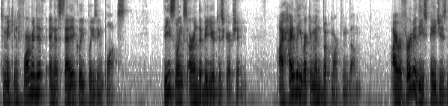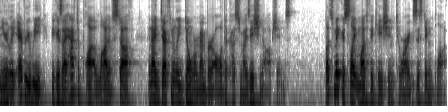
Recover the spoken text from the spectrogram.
to make informative and aesthetically pleasing plots. These links are in the video description. I highly recommend bookmarking them. I refer to these pages nearly every week because I have to plot a lot of stuff and I definitely don't remember all the customization options. Let's make a slight modification to our existing plot.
